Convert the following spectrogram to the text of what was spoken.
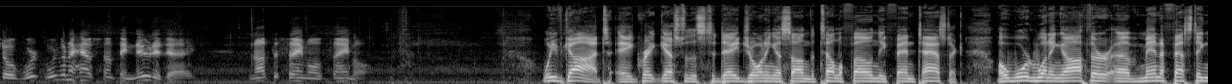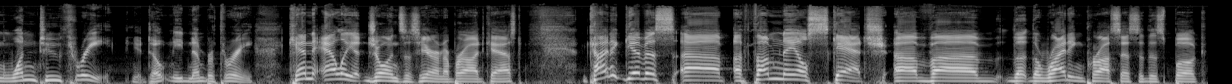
So we're, we're going to have something new today, not the same old, same old. We've got a great guest with us today joining us on the telephone, the fantastic award winning author of Manifesting 123. You don't need number three. Ken Elliott joins us here on our broadcast. Kind of give us uh, a thumbnail sketch of uh, the, the writing process of this book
